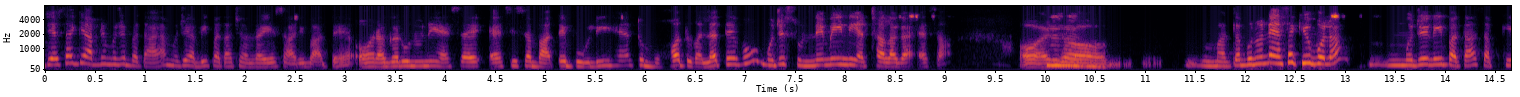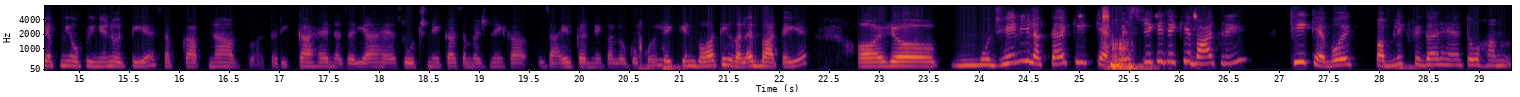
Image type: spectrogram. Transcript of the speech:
जैसा कि आपने मुझे बताया मुझे अभी पता चल रहा है ये सारी बातें और अगर उन्होंने ऐसा ऐसी सब बातें बोली हैं तो बहुत गलत है वो। मुझे सुनने में ही नहीं अच्छा लगा ऐसा। और हम्म, हम्म, मतलब उन्होंने ऐसा क्यों बोला? मुझे नहीं पता। सबकी अपनी ओपिनियन होती है सबका अपना तरीका है नज़रिया है सोचने का समझने का ज़ाहिर करने का लोगों को। लेकिन बहुत ही गलत बात है ये। और मुझे नहीं लगता कि केमिस्ट्री की देखिए बात रही। ठीक है, वो एक पब्लिक फिगर है तो हम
